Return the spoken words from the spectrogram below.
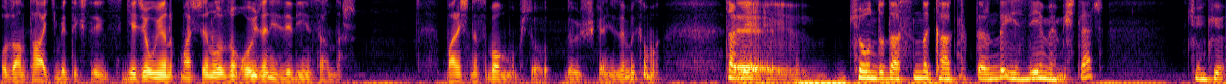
o zaman takip ettik. İşte gece uyanıp maçlarını o, zaman, o yüzden izlediği insanlar. Bana hiç nasip olmamıştı o dövüşürken izlemek ama. Tabii ee, çoğunda da aslında kalktıklarında izleyememişler. Çünkü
